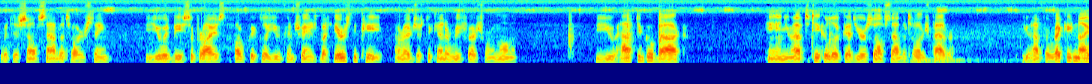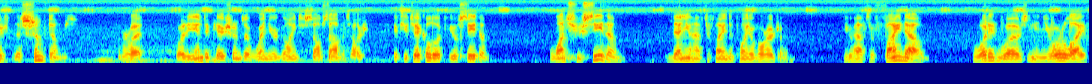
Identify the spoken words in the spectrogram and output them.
with the self-sabotage thing. You would be surprised how quickly you can change. But here's the key, all right, just to kind of refresh for a moment. You have to go back and you have to take a look at your self-sabotage pattern. You have to recognize the symptoms, right, or the indications of when you're going to self-sabotage. If you take a look, you'll see them. Once you see them, then you have to find the point of origin. You have to find out what it was in your life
